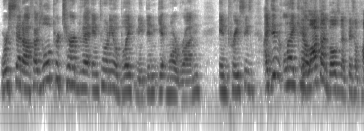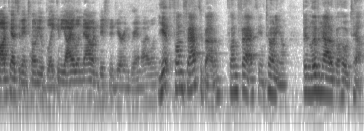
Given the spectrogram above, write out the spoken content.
were set off. I was a little perturbed that Antonio Blakeney didn't get more run in preseason. I didn't like how. Is Locked on Bulls an official podcast of Antonio Blakeney Island now in addition to Jerian Grant Island? Yeah, fun fact about him. Fun fact Antonio. Been living out of a hotel.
